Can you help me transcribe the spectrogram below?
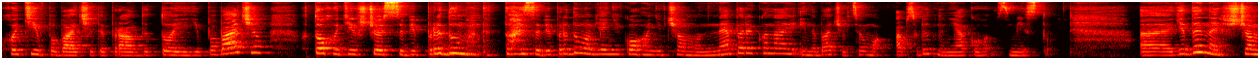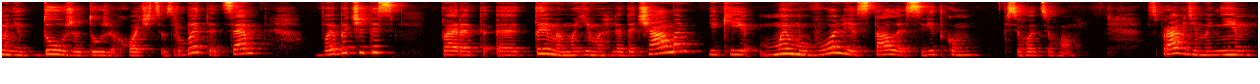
хотів побачити правду, той її побачив. Хто хотів щось собі придумати, той собі придумав. Я нікого ні в чому не переконаю і не бачу в цьому абсолютно ніякого змісту. Е, Єдине, що мені дуже-дуже хочеться зробити, це вибачитись перед е, тими моїми глядачами, які мимоволі стали свідком всього цього. Справді мені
